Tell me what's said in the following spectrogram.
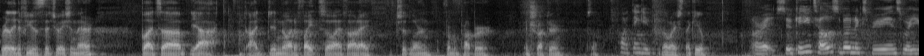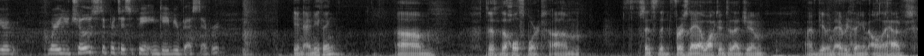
really diffuse the situation there. But uh, yeah, I didn't know how to fight, so I thought I should learn from a proper instructor. So Oh, thank you. no worries, thank you. All right. So, can you tell us about an experience where you where you chose to participate and gave your best effort? in anything. Um, the the whole sport. Um, since the first day I walked into that gym, I've given everything and all I have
